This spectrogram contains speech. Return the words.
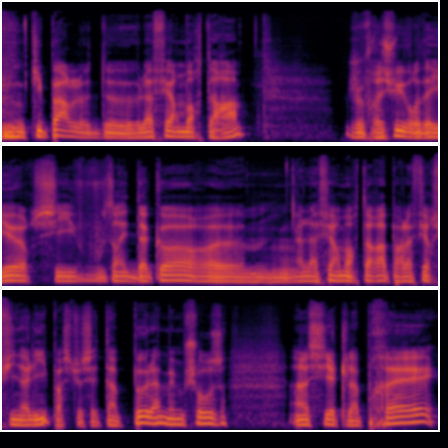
qui parle de l'affaire Mortara. Je ferai suivre d'ailleurs, si vous en êtes d'accord, euh, l'affaire Mortara par l'affaire Finali, parce que c'est un peu la même chose un siècle après,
